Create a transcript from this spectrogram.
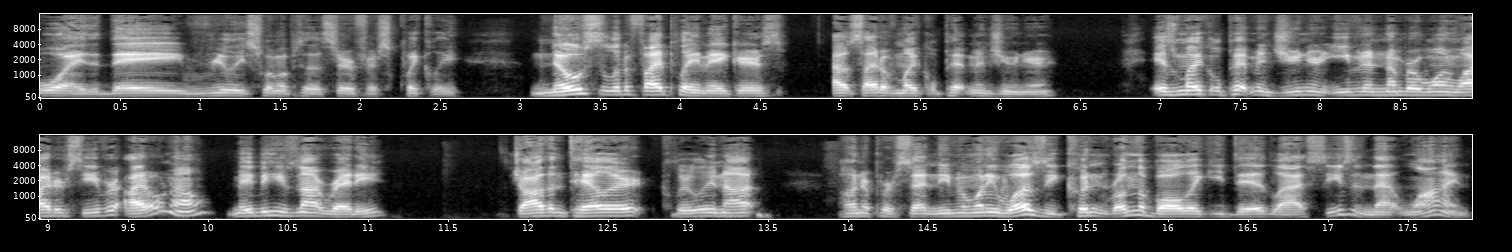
boy, did they really swim up to the surface quickly. No solidified playmakers outside of Michael Pittman Jr. Is Michael Pittman Jr. even a number one wide receiver? I don't know. Maybe he's not ready. Jonathan Taylor, clearly not 100%. And even when he was, he couldn't run the ball like he did last season. That line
